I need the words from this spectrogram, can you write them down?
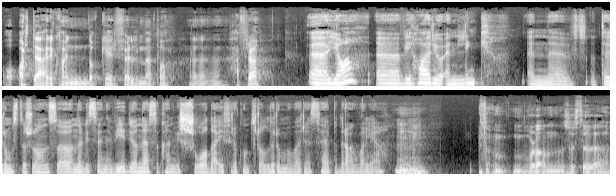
Og alt det her kan dere følge med på uh, herfra? Uh, ja, uh, vi har jo en link en, til romstasjonen, så når de sender videoen ned, så kan vi se det fra kontrollrommet vårt her på Dragvoll, ja. Mm. Hvordan syns du det? da?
